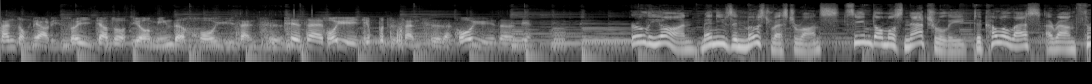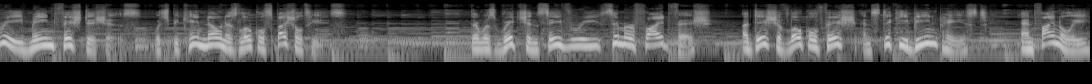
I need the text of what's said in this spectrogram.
三种料理，所以叫做有名的活鱼三吃。现在活鱼已经不止三吃了，活鱼的变 Early on, menus in most restaurants seemed almost naturally to coalesce around three main fish dishes, which became known as local specialties. There was rich and savory simmer fried fish, a dish of local fish and sticky bean paste, and finally,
